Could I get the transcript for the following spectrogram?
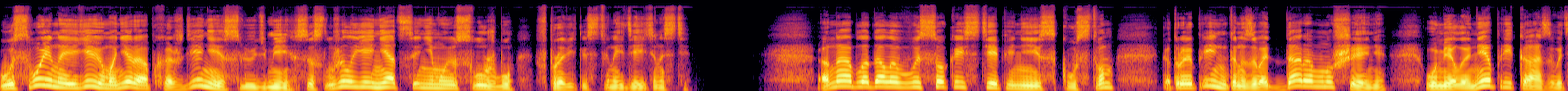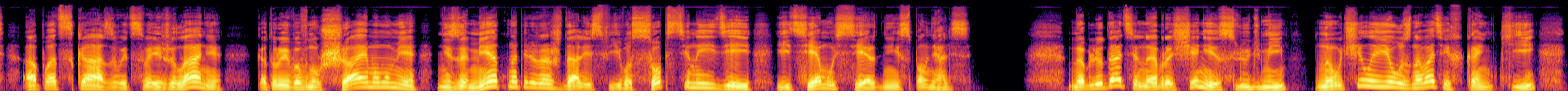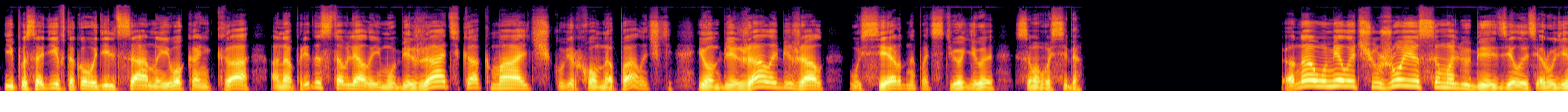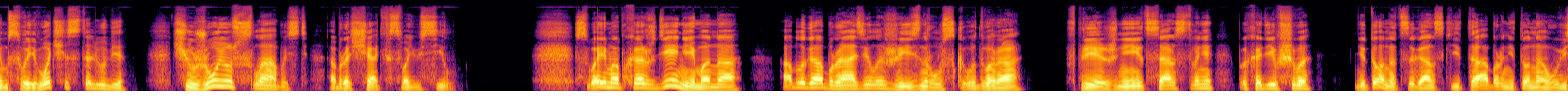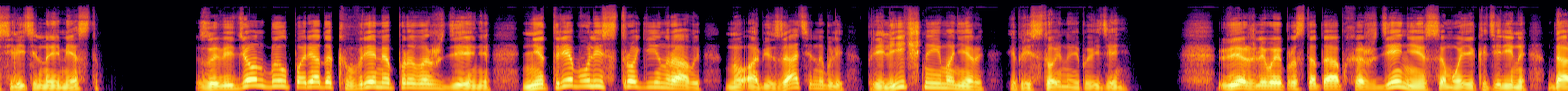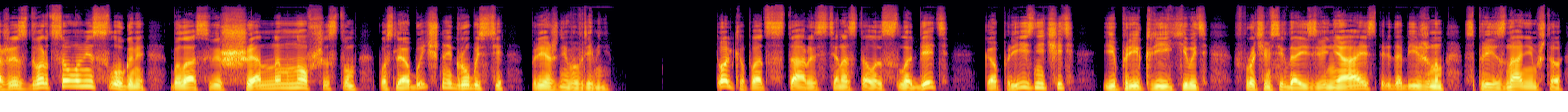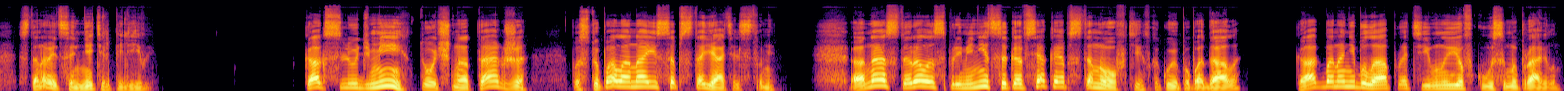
Усвоенная ею манера обхождения с людьми сослужила ей неоценимую службу в правительственной деятельности. Она обладала в высокой степени искусством, которое принято называть даром внушения, умела не приказывать, а подсказывать свои желания, которые во внушаемом уме незаметно перерождались в его собственные идеи и тем усерднее исполнялись. Наблюдательное обращение с людьми – научила ее узнавать их коньки, и, посадив такого дельца на его конька, она предоставляла ему бежать, как мальчику, верхом на палочке, и он бежал и бежал, усердно подстегивая самого себя. Она умела чужое самолюбие делать орудием своего честолюбия, чужую слабость обращать в свою силу. Своим обхождением она облагообразила жизнь русского двора, в прежнее царствование, походившего не то на цыганский табор, не то на увеселительное место. Заведен был порядок времяпровождения, не требовались строгие нравы, но обязательно были приличные манеры и пристойное поведение. Вежливая простота обхождения самой Екатерины даже с дворцовыми слугами была совершенным новшеством после обычной грубости прежнего времени. Только под старость она стала слабеть, капризничать и прикрикивать, впрочем, всегда извиняясь перед обиженным, с признанием, что становится нетерпеливой. Как с людьми, точно так же поступала она и с обстоятельствами. Она старалась примениться ко всякой обстановке, в какую попадала, как бы она ни была противна ее вкусам и правилам.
